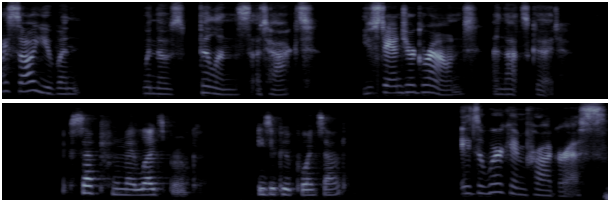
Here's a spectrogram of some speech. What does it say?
I saw you when when those villains attacked. You stand your ground, and that's good. Except when my legs broke, Izuku points out. It's a work in progress.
